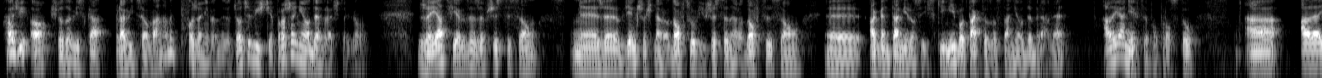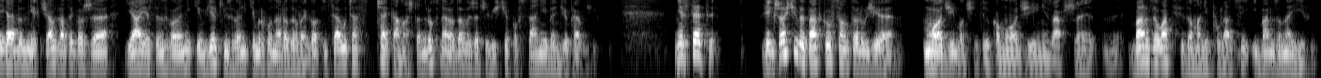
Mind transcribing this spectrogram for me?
Chodzi o środowiska prawicowe, a nawet tworzenie pewnych rzeczy. Oczywiście, proszę nie odebrać tego, że ja twierdzę, że wszyscy są, że większość narodowców i wszyscy narodowcy są e, agentami rosyjskimi, bo tak to zostanie odebrane, ale ja nie chcę po prostu. A, ale ja bym nie chciał, dlatego że ja jestem zwolennikiem, wielkim zwolennikiem ruchu narodowego i cały czas czekam, aż ten ruch narodowy rzeczywiście powstanie i będzie prawdziwy. Niestety, w większości wypadków są to ludzie młodzi, bądź nie tylko młodzi, nie zawsze, bardzo łatwi do manipulacji i bardzo naiwni.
